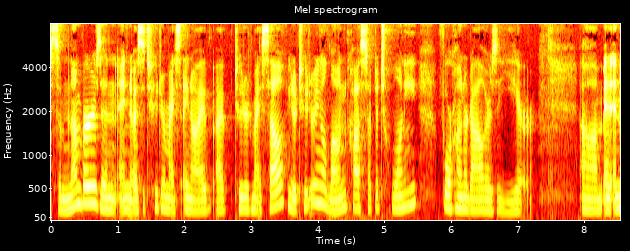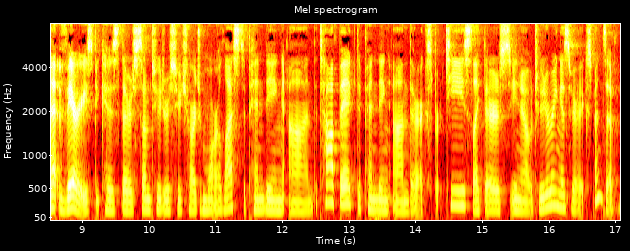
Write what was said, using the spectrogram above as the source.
some numbers and, and you know as a tutor myself you know I've, I've tutored myself. You know tutoring alone costs up to $2400 a year. Um, and, and that varies because there's some tutors who charge more or less depending on the topic depending on their expertise. Like there's you know tutoring is very expensive.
